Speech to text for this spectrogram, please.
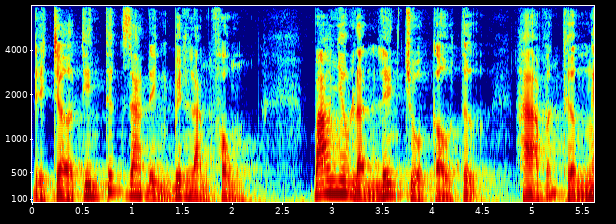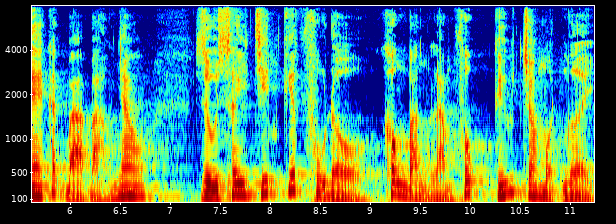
Để chờ tin tức gia đình bên làng Phùng. Bao nhiêu lần lên chùa cầu tự Hà vẫn thường nghe các bà bảo nhau Dù xây chín kiếp phù đồ Không bằng làm phúc cứu cho một người.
